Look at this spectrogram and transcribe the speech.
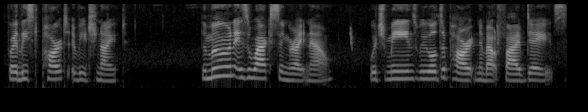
for at least part of each night. The moon is waxing right now, which means we will depart in about five days.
